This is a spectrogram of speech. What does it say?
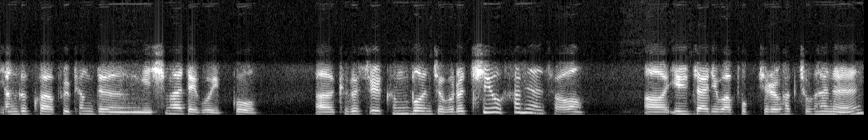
양극화 불평등이 심화되고 있고, 어, 그것을 근본적으로 치유하면서 어, 일자리와 복지를 확충하는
